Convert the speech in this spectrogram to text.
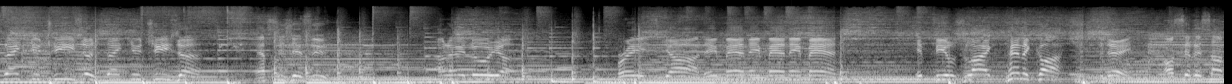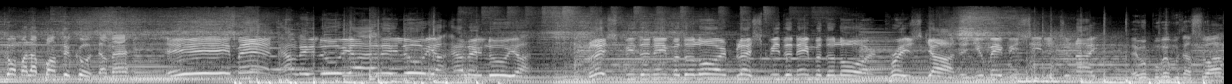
Thank you, Jesus. Thank you, Jesus. Merci Jésus. Hallelujah. Praise God. Amen, amen, amen. It feels like Pentecost today. On se ressent comme à la Pentecôte. Amen. Amen. Hallelujah, hallelujah, hallelujah. Blessed be the name of the Lord. Blessed be the name of the Lord. Praise God. And you may be seated tonight. Et vous pouvez vous asseoir.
